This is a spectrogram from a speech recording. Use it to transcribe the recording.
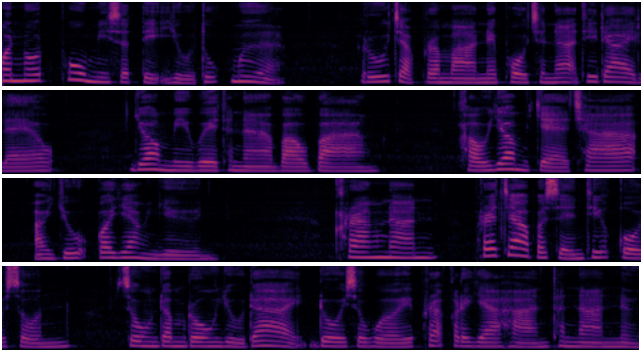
มนุษย์ผู้มีสติอยู่ทุกเมื่อ รู้จักประมาณในโภชนะที่ได้แล้ว ย่อมมีเวทนาเบาบาง เขาย่อมแก่ช้า อายุก็ยั่งยืน ครั้งนั้นพระเจ้าเประสิทธิโกศล ทรงดำรงอยู่ได้โดยเสวยพระกรยาหารทนานหนึ่ง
